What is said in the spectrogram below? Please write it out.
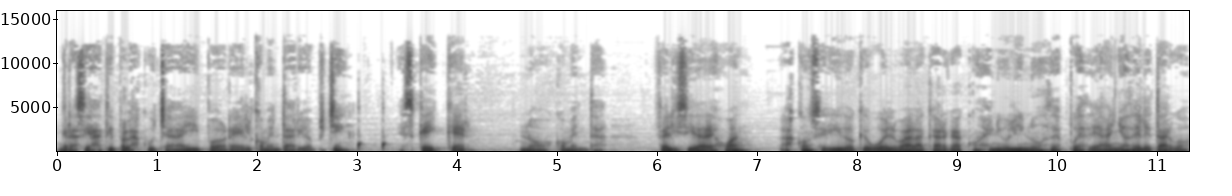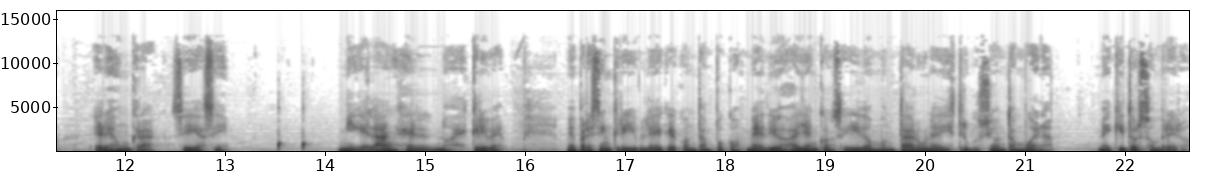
Gracias a ti por la escucha y por el comentario, Pichín. Skaker nos comenta, felicidades Juan, has conseguido que vuelva a la carga con GNU Linux después de años de letargo. Eres un crack, sigue así. Miguel Ángel nos escribe, me parece increíble que con tan pocos medios hayan conseguido montar una distribución tan buena. Me quito el sombrero.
